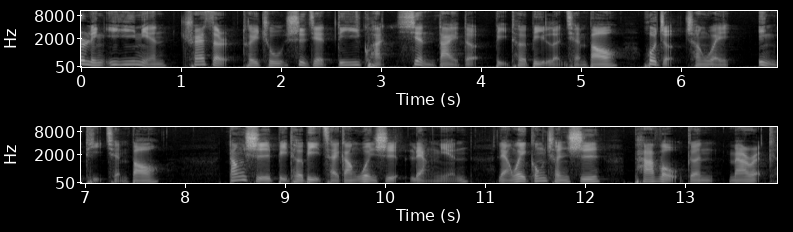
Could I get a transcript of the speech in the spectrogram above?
二零一一年，Trezor 推出世界第一款现代的比特币冷钱包，或者称为硬体钱包。当时比特币才刚问世两年，两位工程师。Pavel 跟 Marek，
